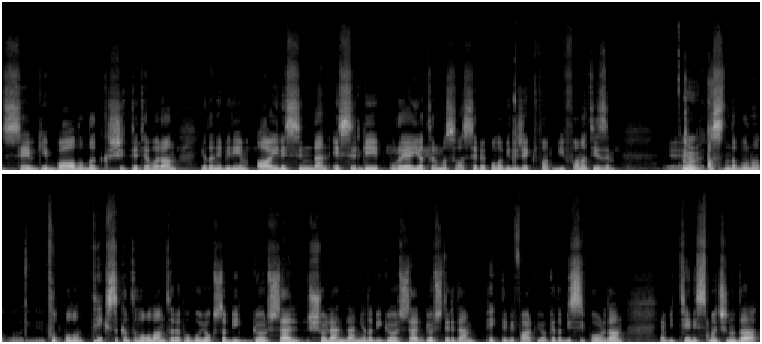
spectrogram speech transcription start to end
sevgi, bağlılık, şiddete varan ya da ne bileyim ailesinden esirgeyip buraya yatırmasına sebep olabilecek fa- bir fanatizm. Evet. Aslında bunu futbolun tek sıkıntılı olan tarafı bu. Yoksa bir görsel şölenden ya da bir görsel gösteriden pek de bir farkı yok ya da bir spordan. Ya bir tenis maçını da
